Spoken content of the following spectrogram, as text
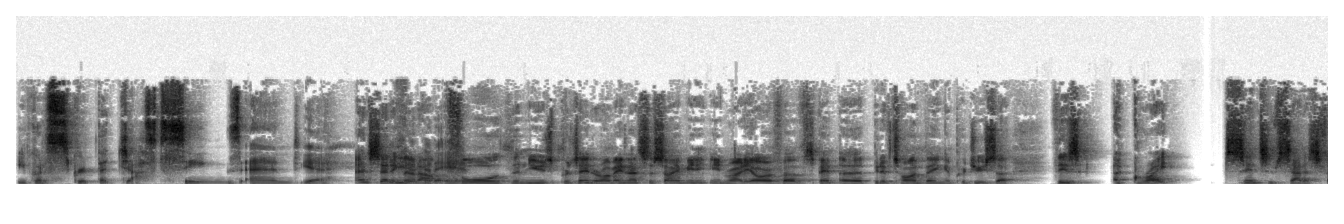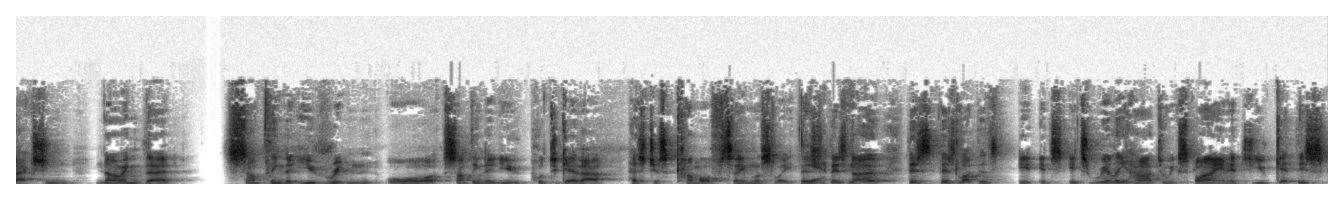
you've got a script that just sings and yeah. And setting that up go to air. for the news presenter. I mean, that's the same in, in radio, if I've spent a bit of time being a producer. There's a great sense of satisfaction knowing that something that you've written or something that you put together has just come off seamlessly. There's, Yeah. there's no, there's, there's like this, it, it's, it's really hard to explain. It's, you get this,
